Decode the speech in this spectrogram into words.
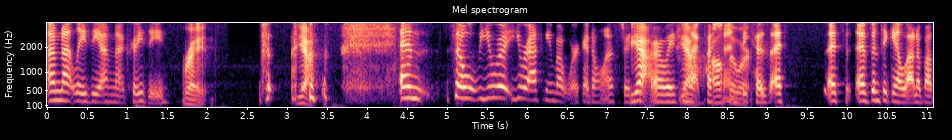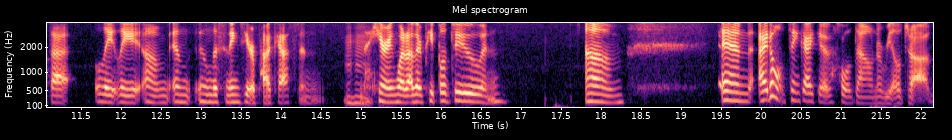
I'm not lazy. I'm not crazy. Right. Yeah. And so you were you were asking about work. I don't want to stray Yeah, too far away from yeah, that question because I, I I've been thinking a lot about that lately, um, and, and listening to your podcast and Mhm. hearing what other people do and um and I don't think I could hold down a real job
